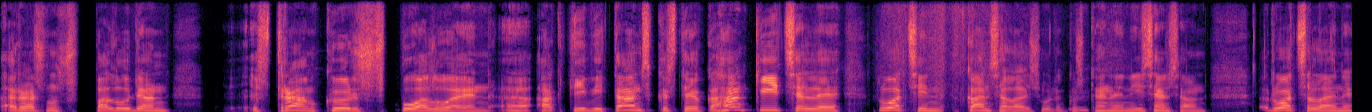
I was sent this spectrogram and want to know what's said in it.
Rasmus Paludan – Stram Kurs-puolueen aktiivi Tanskasta, joka hankki itselleen Ruotsin kansalaisuuden, koska hänen isänsä on ruotsalainen.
